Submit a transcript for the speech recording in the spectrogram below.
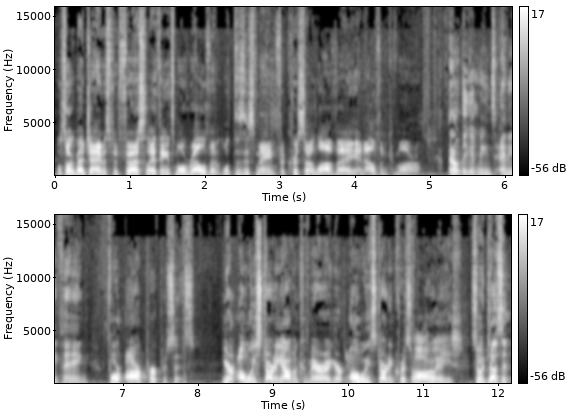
We'll talk about Jameis, but firstly, I think it's more relevant. What does this mean for Chris Olave and Alvin Kamara? I don't think it means anything for our purposes. You're always starting Alvin Kamara. You're always starting Chris Olave. Always. So it doesn't.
